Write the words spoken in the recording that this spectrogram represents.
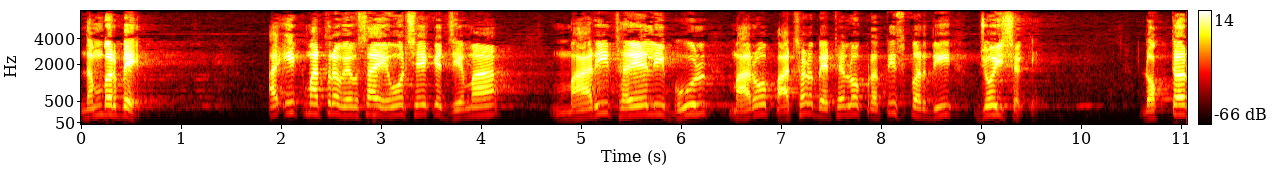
નંબર બે, આ એકમાત્ર વ્યવસાય એવો છે કે જેમાં મારી થયેલી ભૂલ મારો પાછળ બેઠેલો પ્રતિસ્પર્ધી જોઈ શકે. ડોક્ટર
